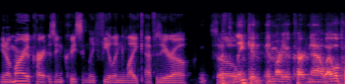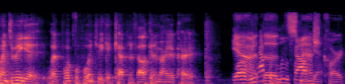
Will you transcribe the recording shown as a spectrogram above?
you know, Mario Kart is increasingly feeling like F Zero. With So Link in, in Mario Kart now, at what point do we get what, what point do we get Captain Falcon in Mario Kart? yeah, Well, we have the the, Blue Smash Falcon.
